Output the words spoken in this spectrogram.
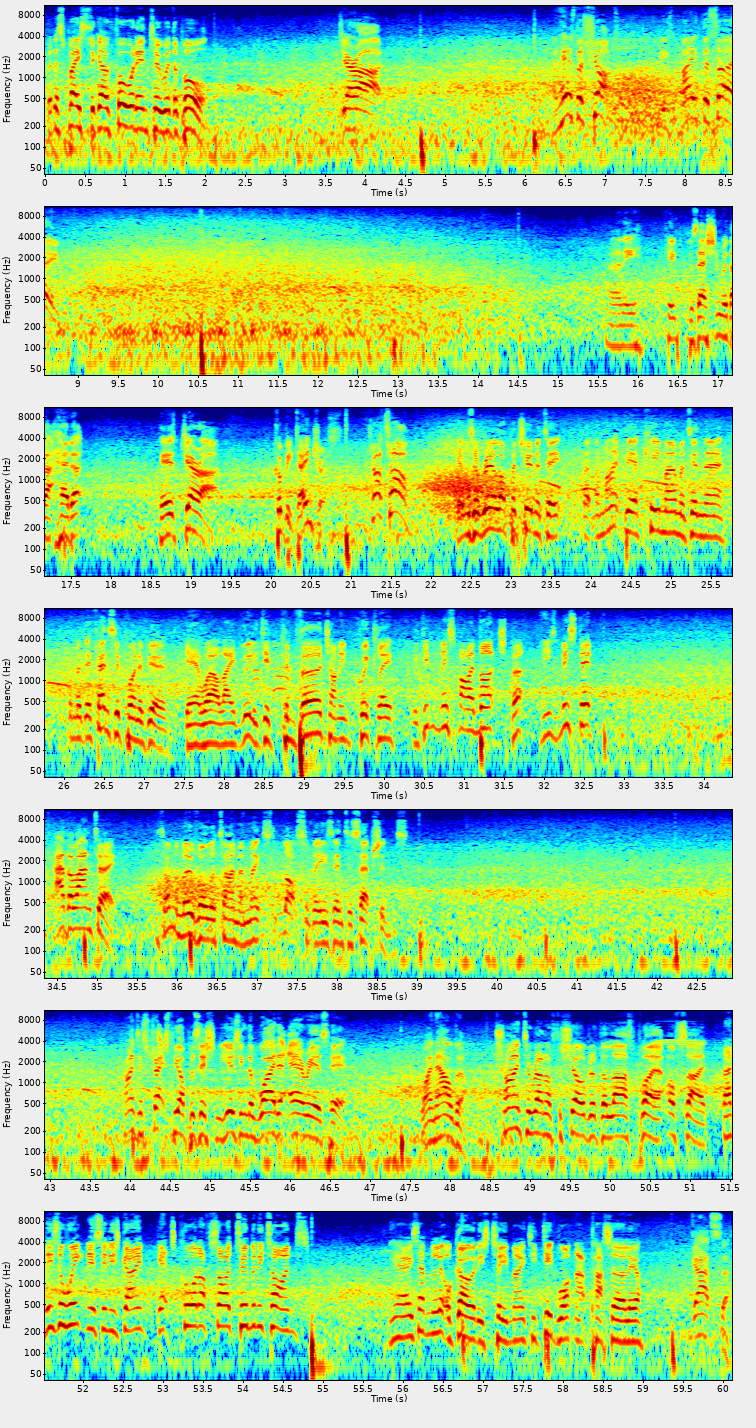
Bit of space to go forward into with the ball. Gerrard. And here's the shot. He's made the save. And he keeps possession with that header. Here's Gerrard. Could be dangerous. Shot on! It was a real opportunity, but there might be a key moment in there from a defensive point of view. Yeah, well, they really did converge on him quickly. He didn't miss by much, but he's missed it. Adelante. He's on the move all the time and makes lots of these interceptions. Trying to stretch the opposition using the wider areas here. Wijnaldum. Trying to run off the shoulder of the last player, offside. That is a weakness in his game. Gets caught offside too many times. Yeah, he's having a little go at his teammate. He did want that pass earlier. Gazza.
